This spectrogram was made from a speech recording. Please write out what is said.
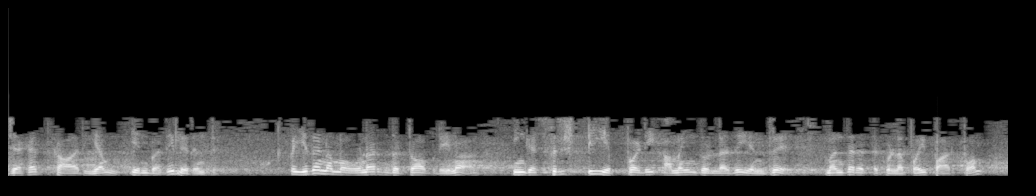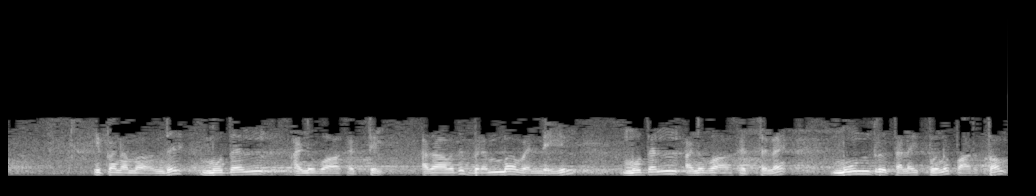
ஜெகத் காரியம் என்பதில் இருந்து இப்ப இதை நம்ம உணர்ந்துட்டோம் அப்படின்னா இங்க சிருஷ்டி எப்படி அமைந்துள்ளது என்று மந்திரத்துக்குள்ள போய் பார்ப்போம். இப்ப நம்ம வந்து முதல் அணுவாகத்தில் அதாவது பிரம்மவல்லியில் முதல் அணுவாகத்துல மூன்று தலைப்புன்னு பார்த்தோம்.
